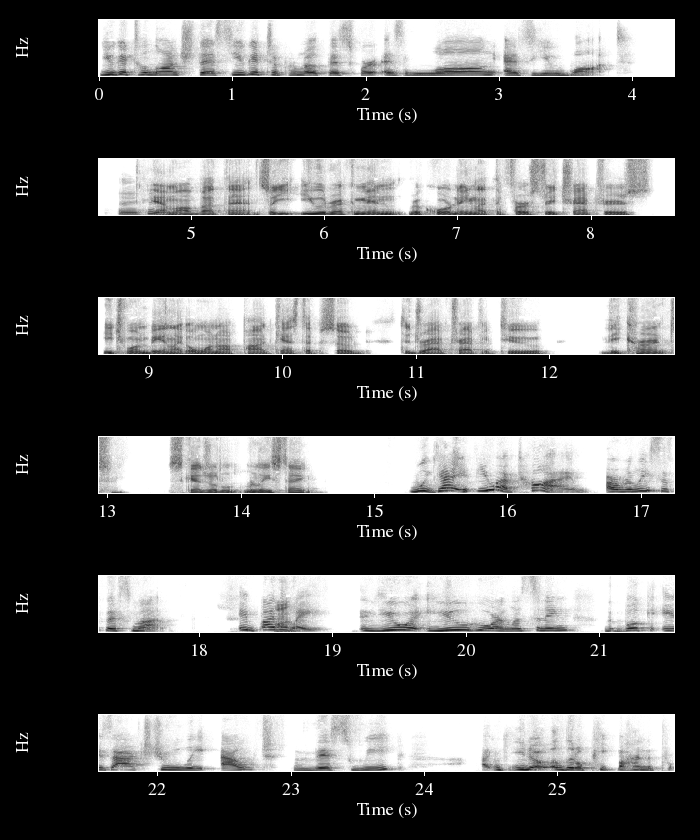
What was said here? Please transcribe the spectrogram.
You get to launch this, you get to promote this for as long as you want. Mm-hmm. Yeah, I'm all about that. So you would recommend recording like the first three chapters, each one being like a one off podcast episode to drive traffic to the current scheduled release date? Well, yeah, if you have time, our release is this month. And by the way, you you who are listening, the book is actually out this week. Uh, you know, a little peek behind the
